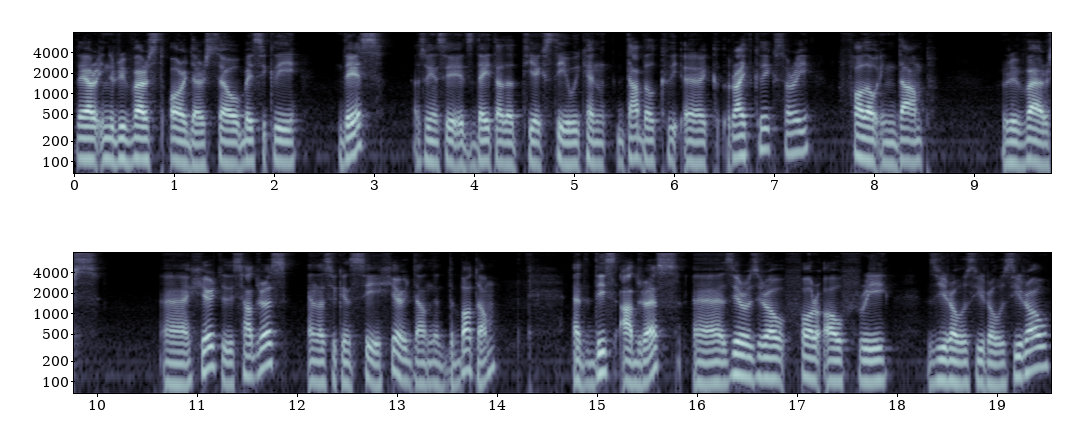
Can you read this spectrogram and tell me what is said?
They are in reversed order. So basically this, as you can see, it's data.txt. We can double click, uh, right click, sorry, follow in dump, reverse uh, here to this address and as you can see here down at the bottom at this address uh, 00403.000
